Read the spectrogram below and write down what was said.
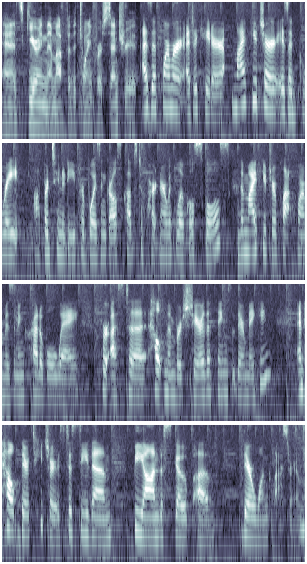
and it's gearing them up for the 21st century. As a former educator, My Future is a great opportunity for Boys and Girls Clubs to partner with local schools. The My Future platform is an incredible way for us to help members share the things that they're making and help their teachers to see them beyond the scope of their one classroom.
